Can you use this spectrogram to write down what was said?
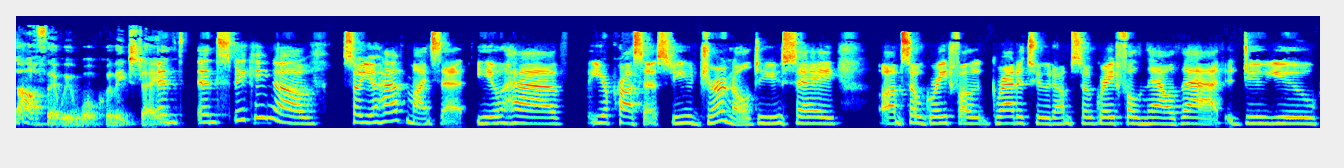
stuff that we walk with each day. And and speaking of, so you have mindset, you have your process. Do you journal? Do you say, I'm so grateful, gratitude. I'm so grateful now that do you,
